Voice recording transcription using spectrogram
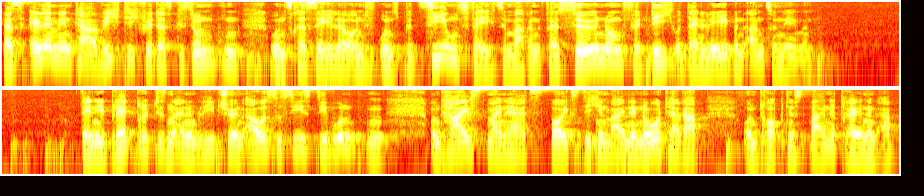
das ist elementar wichtig für das Gesunden unserer Seele und uns beziehungsfähig zu machen, Versöhnung für dich und dein Leben anzunehmen. Danny Blatt drückt es in einem Lied schön aus, du siehst die Wunden und heilst mein Herz, beugst dich in meine Not herab und trocknest meine Tränen ab.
